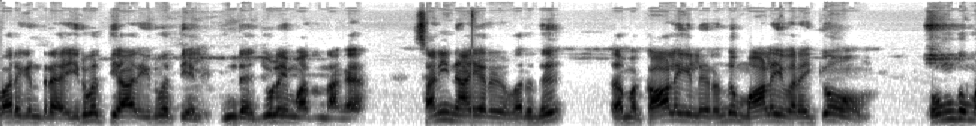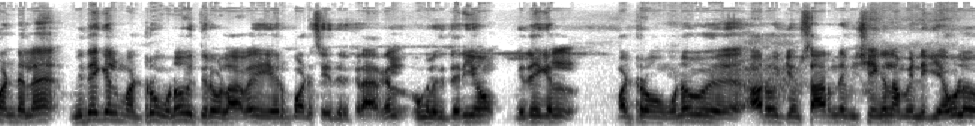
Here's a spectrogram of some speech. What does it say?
வருகின்ற இருபத்தி ஆறு இருபத்தி ஏழு இந்த ஜூலை மாதம் தாங்க சனி ஞாயிறு வருது. நம்ம காலையிலிருந்து மாலை வரைக்கும் கொங்கு மண்டல விதைகள் மற்றும் உணவு திருவிழாவை ஏற்பாடு செய்திருக்கிறார்கள். உங்களுக்கு தெரியும் விதைகள் மற்றும் உணவு ஆரோக்கியம் சார்ந்த விஷயங்கள் நம்ம இன்னைக்கு எவ்வளவு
